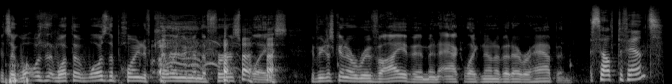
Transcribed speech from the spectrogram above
It's like what was the what the what was the point of killing him in the first place if you're just going to revive him and act like none of it ever happened? Self defense?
